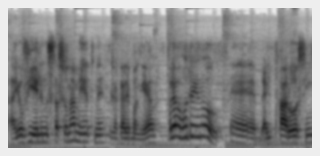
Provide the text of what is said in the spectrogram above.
Aí eu vi ele no estacionamento, né? O Jacaré Banguela. Falei, ô Rodrigo, é... aí parou assim,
